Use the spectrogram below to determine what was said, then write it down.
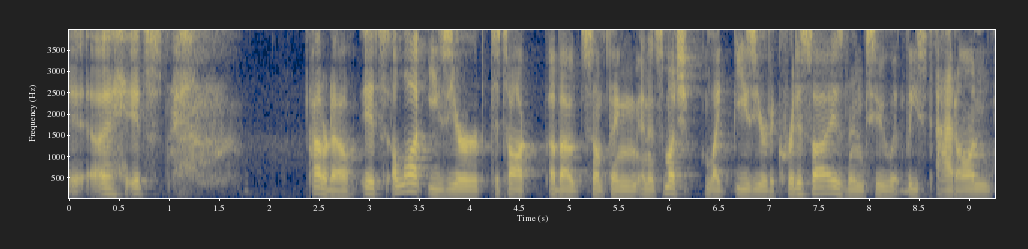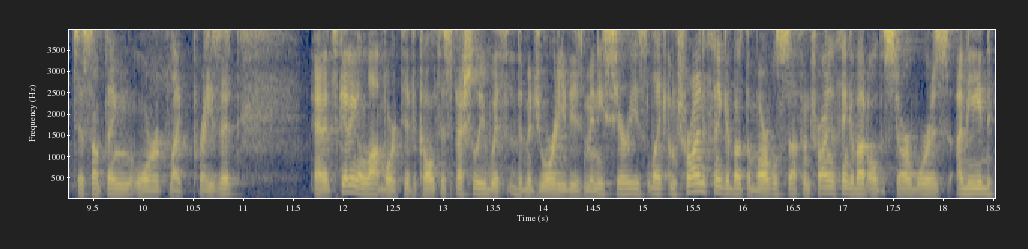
Uh, it's I don't know. It's a lot easier to talk about something, and it's much like easier to criticize than to at least add on to something or like praise it. And it's getting a lot more difficult, especially with the majority of these miniseries. Like, I'm trying to think about the Marvel stuff. I'm trying to think about all the Star Wars. I mean,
